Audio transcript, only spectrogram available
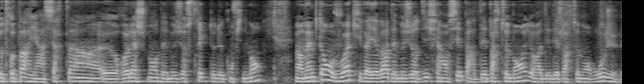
d'autre part, il y a un certain euh, relâchement des mesures strictes de confinement, mais en même temps, on voit qu'il va y avoir des mesures différenciées par département, il y aura des départements rouges,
